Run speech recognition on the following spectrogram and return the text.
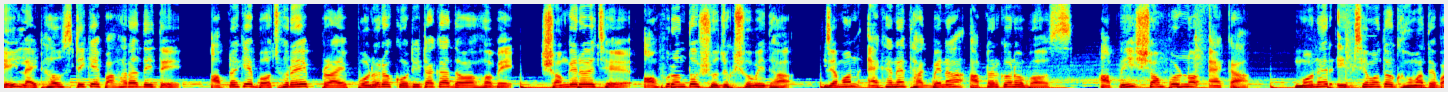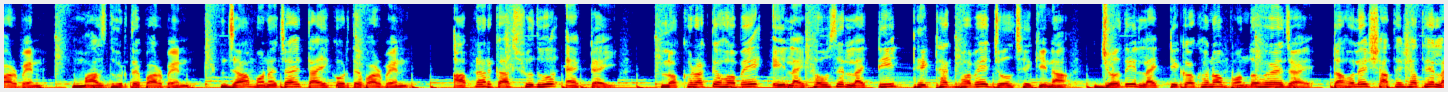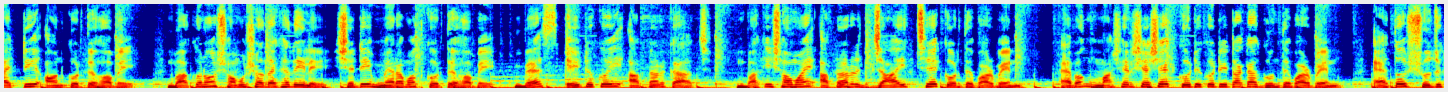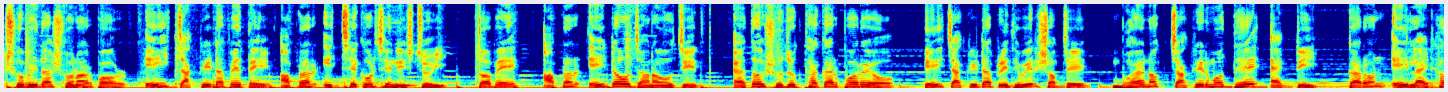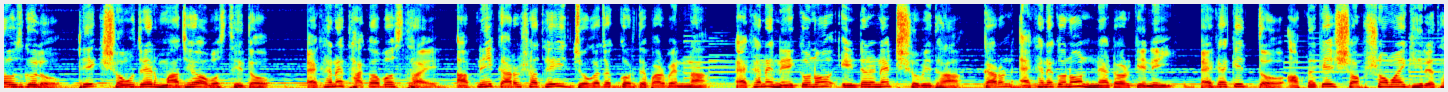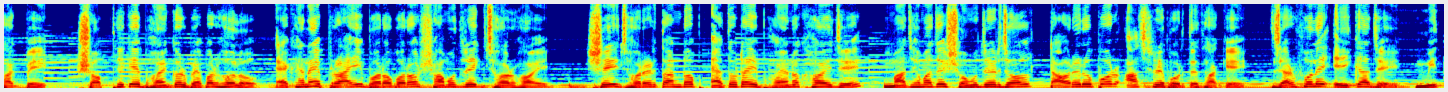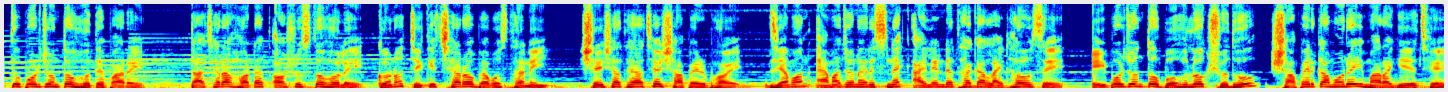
এই লাইট হাউসটিকে পাহারা দিতে আপনাকে বছরে প্রায় পনেরো কোটি টাকা দেওয়া হবে। সঙ্গে রয়েছে অফুরন্ত সুযোগ সুবিধা। যেমন এখানে থাকবে না আপনার কোনো বস আপনি সম্পূর্ণ একা। মনের ইচ্ছে মতো ঘুমাতে পারবেন, মাছ ধরতে পারবেন, যা মনে চায় তাই করতে পারবেন। আপনার কাজ শুধু একটাই লক্ষ্য রাখতে হবে, এই লাইট হাউসের লাইটটি ঠিকঠাকভাবে জ্বলছে কিনা। যদি লাইটটি কখনো বন্ধ হয়ে যায়, তাহলে সাথে সাথে লাইটটি অন করতে হবে। বা কোনো সমস্যা দেখা দিলে সেটি মেরামত করতে হবে। ব্যাস, এইটুকুই আপনার কাজ। বাকি সময় আপনার যা ইচ্ছে করতে পারবেন এবং মাসের শেষে কোটি কোটি টাকা গুনতে পারবেন। এত সুযোগ সুবিধা শোনার পর এই চাকরিটা পেতে আপনার ইচ্ছে করছে নিশ্চয়ই। তবে আপনার এইটাও জানা উচিত। এত সুযোগ থাকার পরেও এই চাকরিটা পৃথিবীর সবচেয়ে ভয়ানক চাকরির মধ্যে একটি, কারণ এই লাইট হাউসগুলো ঠিক সমুদ্রের মাঝে অবস্থিত। এখানে থাকা অবস্থায় আপনি কারও সাথেই যোগাযোগ করতে পারবেন না। এখানে নেই কোনো ইন্টারনেট সুবিধা, কারণ এখানে কোনো নেটওয়ার্কই নেই। একাকিত্ব আপনাকে সব সময় ঘিরে থাকবে। সব থেকে ভয়ঙ্কর ব্যাপার হলো, এখানে প্রায় বড় বড় সামুদ্রিক ঝড় হয়। সেই ঝড়ের তাণ্ডব এতটাই ভয়ানক হয় যে মাঝে মাঝে সমুদ্রের জল টাওয়ারের উপর আছড়ে পড়তে থাকে, যার ফলে এই কাজে মৃত্যু পর্যন্ত হতে পারে। তাছাড়া হঠাৎ অসুস্থ হলে কোনো চিকিৎসারও ব্যবস্থা নেই। সেই সাথে আছে সাপের ভয়। যেমন অ্যামাজনের স্নেক আইল্যান্ডে থাকা লাইট হাউসে এই পর্যন্ত বহু লোক শুধু সাপের কামড়েই মারা গিয়েছে।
